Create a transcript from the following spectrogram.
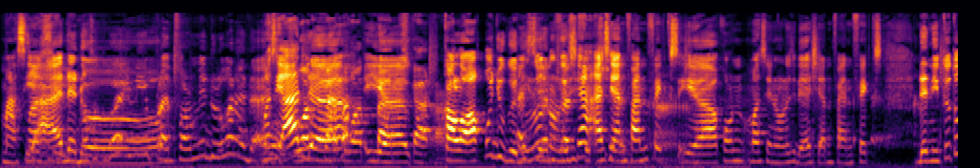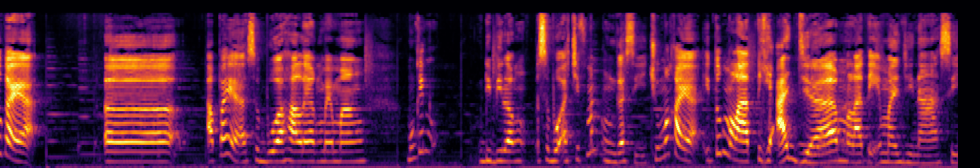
masih, Masih. ada dong Maksud gue ini platformnya dulu kan ada masih ada. Wattpad, Wattpad iya kalau aku juga dulu Asian nulisnya Fanfiction. Asian Fanfix iya aku masih nulis di Asian Fanfix dan itu tuh kayak eh apa ya sebuah hal yang memang mungkin dibilang sebuah achievement? Enggak sih. Cuma kayak itu melatih aja melatih imajinasi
